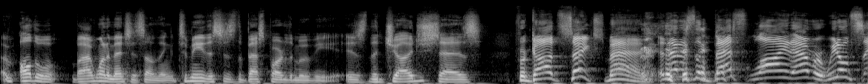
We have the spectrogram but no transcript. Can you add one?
Uh, although, but I want to mention something. To me, this is the best part of the movie: is the judge says, "For God's sakes, man," and that is the best line ever. We don't say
